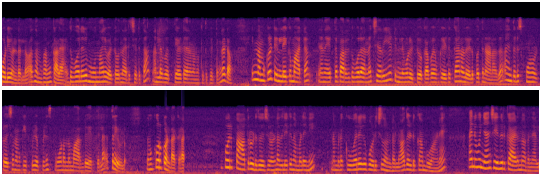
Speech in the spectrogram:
പൊടി ഉണ്ടല്ലോ അത് നമുക്ക് അങ്ങ് കളയാം. ഇതുപോലെ ഒരു മൂന്നാൽ വട്ടം ഒന്ന് അരച്ചെടുത്താൽ നല്ല വൃത്തിയായിട്ട് തന്നെ നമുക്കിത് കിട്ടും കേട്ടോ. ഇനി നമുക്ക് ടിന്നിലേക്ക് മാറ്റാം. ഞാൻ നേരത്തെ പറഞ്ഞതുപോലെ തന്നെ ചെറിയ ടിന്നിലും കൂടി ഇട്ട് വെക്കാം. അപ്പോൾ നമുക്ക് എടുക്കാനുള്ള എളുപ്പത്തിനാണത്. അതിനകത്ത് ഒരു സ്പൂൺ ഇട്ട് വെച്ചാൽ നമുക്ക് എപ്പോഴും എപ്പോഴും സ്പൂണൊന്നും മാറേണ്ടി വരത്തില്ല. അത്രയേ ഉള്ളൂ. നമുക്ക് കുറുക്കുണ്ടാക്കാം ഇപ്പോൾ ഒരു പാത്രം എടുത്ത് വെച്ചിട്ടുണ്ട്. അതിലേക്ക് നമ്മളിനി നമ്മുടെ കൂവരക് പൊടിച്ചതുണ്ടല്ലോ അതെടുക്കാൻ പോവാണേ. അതിന് മുമ്പ് ഞാൻ ചെയ്യുന്നൊരു കാര്യം എന്ന് പറഞ്ഞാൽ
